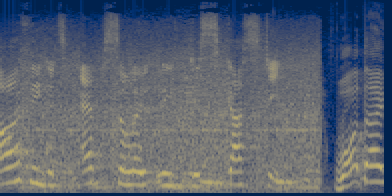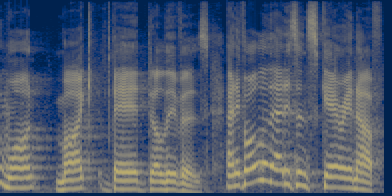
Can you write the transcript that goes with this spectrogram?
I think it's absolutely disgusting. What they want, Mike Baird delivers. And if all of that isn't scary enough,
